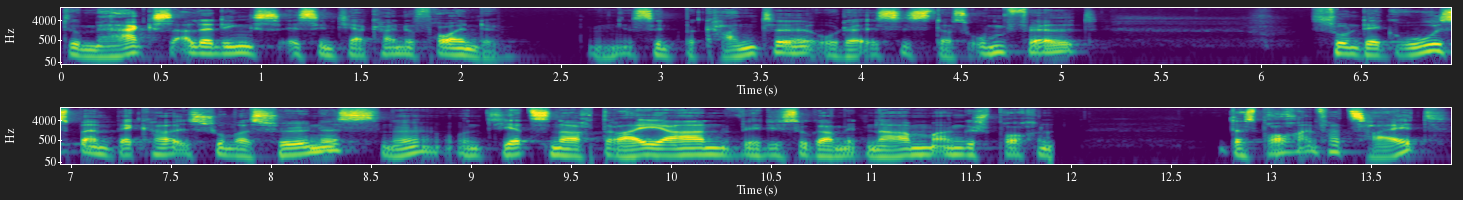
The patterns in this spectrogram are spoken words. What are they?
Du merkst allerdings, es sind ja keine Freunde. Es sind Bekannte oder es ist das Umfeld. Schon der Gruß beim Bäcker ist schon was Schönes. Ne? Und jetzt nach drei Jahren werde ich sogar mit Namen angesprochen. Das braucht einfach Zeit.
